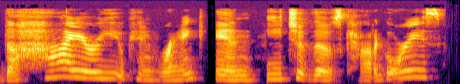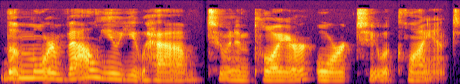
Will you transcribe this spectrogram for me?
the higher you can rank in each of those categories, the more value you have to an employer or to a client.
